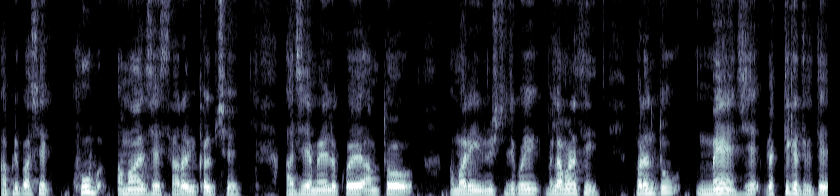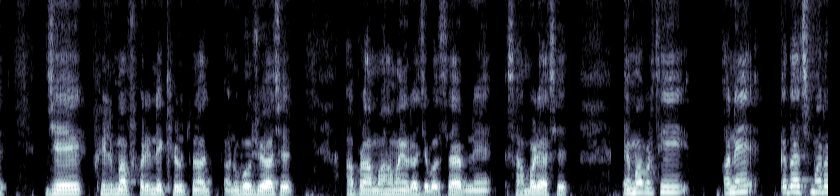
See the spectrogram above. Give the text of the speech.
આપણી પાસે ખૂબ આમાં જે સારો વિકલ્પ છે. આજે અમે લોકોએ આમ તો અમારી યુનિવર્સિટી કોઈ ભલામણ નથી, પરંતુ મેં જે વ્યક્તિગત રીતે જે ફિલ્ડમાં ફરીને ખેડૂતોના અનુભવ જોયા છે, આપણા મહામહિમ રાજ્યપાલ સાહેબને સાંભળ્યા છે, એમાં પરથી અને કદાચ મારો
